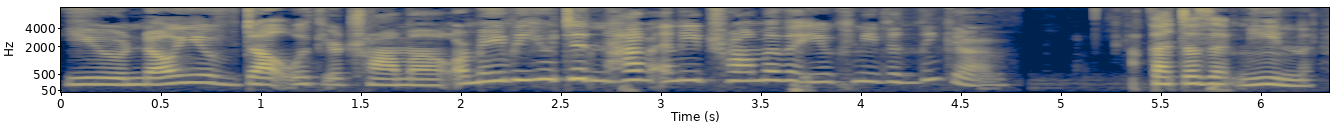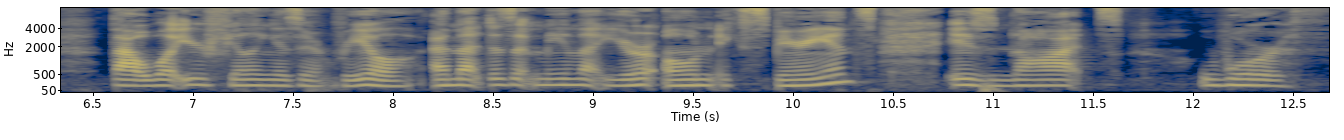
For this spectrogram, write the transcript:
You know you've dealt with your trauma or maybe you didn't have any trauma that you can even think of. That doesn't mean that what you're feeling isn't real and that doesn't mean that your own experience is not worth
